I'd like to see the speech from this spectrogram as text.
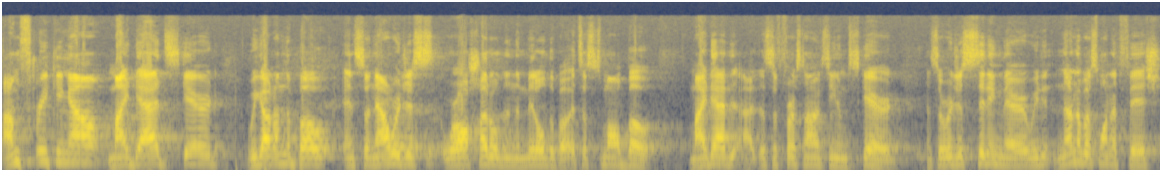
I'm freaking out. My dad's scared we got on the boat, and so now we're just, we're all huddled in the middle of the boat. It's a small boat. My dad, uh, that's the first time I've seen him scared. And so we're just sitting there. We didn't, none of us want to fish.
